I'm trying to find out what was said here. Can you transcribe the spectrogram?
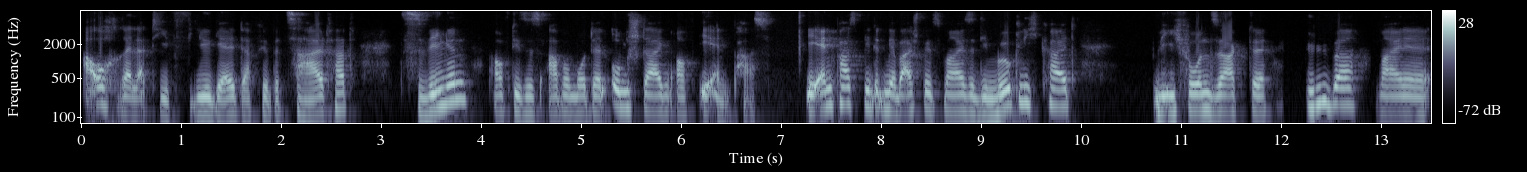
auch relativ viel Geld dafür bezahlt hat, zwingen, auf dieses Abo-Modell umsteigen auf EN-Pass. EN-Pass bietet mir beispielsweise die Möglichkeit, wie ich vorhin sagte, über meine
